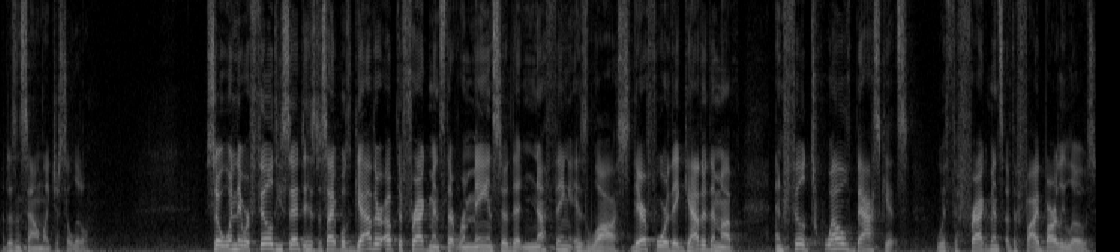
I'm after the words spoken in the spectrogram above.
That doesn't sound like just a little. So when they were filled, he said to his disciples, Gather up the fragments that remain so that nothing is lost. Therefore, they gathered them up and filled 12 baskets with the fragments of the five barley loaves,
